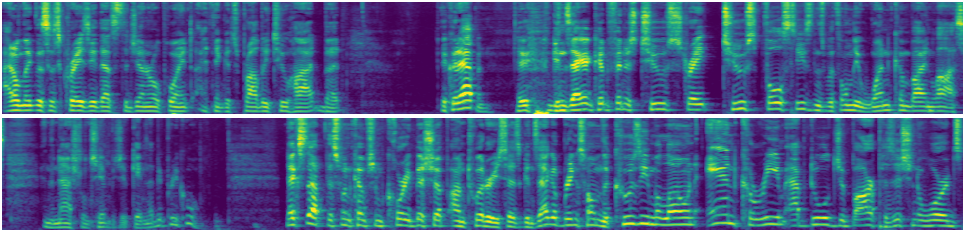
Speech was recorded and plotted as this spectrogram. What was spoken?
I don't think this is crazy. That's the general point. I think it's probably too hot, but it could happen. Gonzaga could finish two straight, two full seasons with only one combined loss in the national championship game. That'd be pretty cool. Next up, this one comes from Corey Bishop on Twitter. He says Gonzaga brings home the Cousy Malone and Kareem Abdul Jabbar position awards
